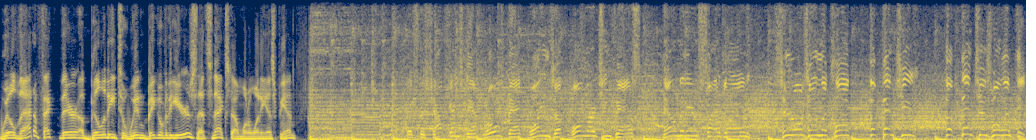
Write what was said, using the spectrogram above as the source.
Will that affect their ability to win big over the years? That's next on 101 ESPN. It's the shotgun snap, rolls back, winds up, long arching pass, down the near sideline, zeros on the clock, the benches, the benches will empty.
